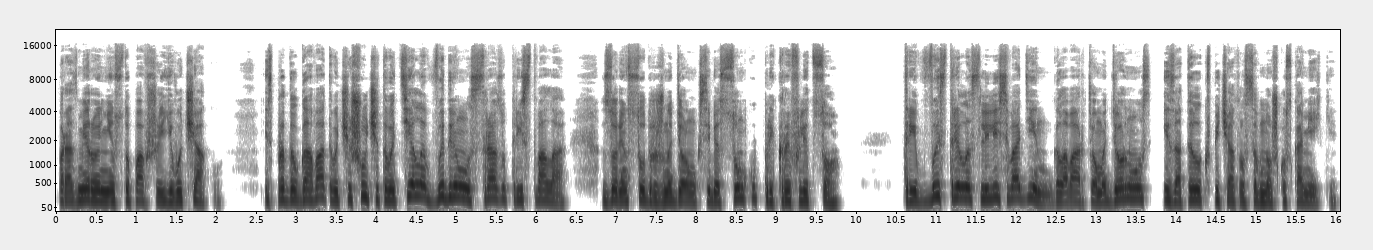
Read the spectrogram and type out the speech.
по размеру не уступавшее его чаку. Из продолговатого чешуйчатого тела выдвинулось сразу три ствола. Зорин судорожно дернул к себе сумку, прикрыв лицо. Три выстрела слились в один, голова Артема дернулась, и затылок впечатался в ножку скамейки.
